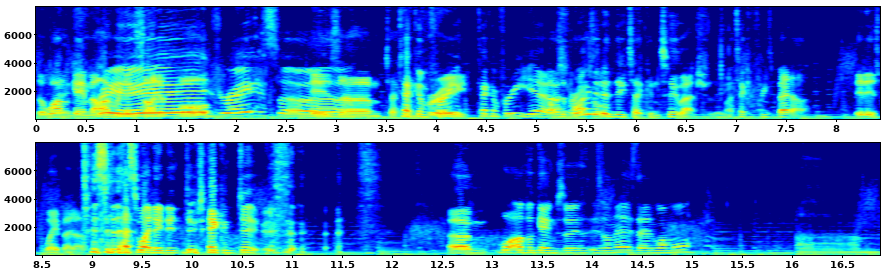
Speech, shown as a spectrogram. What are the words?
The one game that I'm really excited for Racer is um, Tekken, Tekken 3. 3. Tekken 3, yeah. I'm surprised really they didn't do Tekken 2 actually. cool. Tekken 3's better. It is way better. so that's why they didn't do Tekken 2. um, what other games is, on there? Is there one more? um,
